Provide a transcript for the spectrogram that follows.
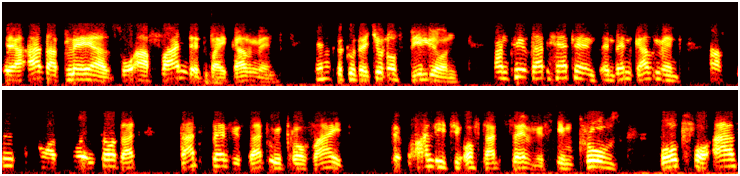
there are other players who are funded by government to the tune of billions. Until that happens, and then government assists us to ensure that that service that we provide, the quality of that service improves both for us,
